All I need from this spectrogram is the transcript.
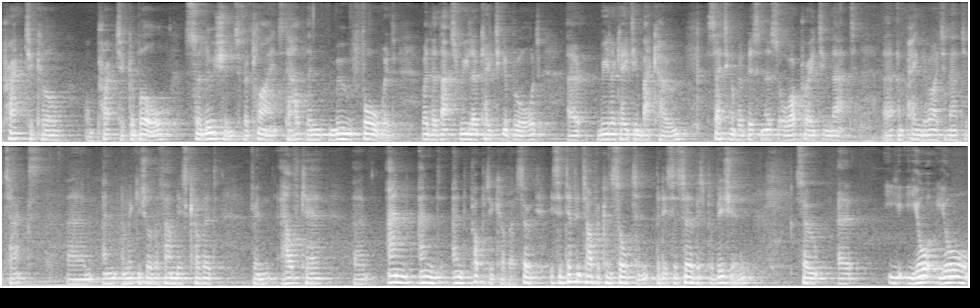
practical, on practicable solutions for clients to help them move forward, whether that's relocating abroad, uh, relocating back home, setting up a business, or operating that, uh, and paying the right amount of tax um, and, and making sure the family's covered for healthcare um, and, and, and property cover. So it's a different type of consultant, but it's a service provision. So uh, your, your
